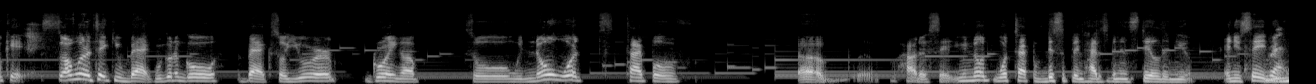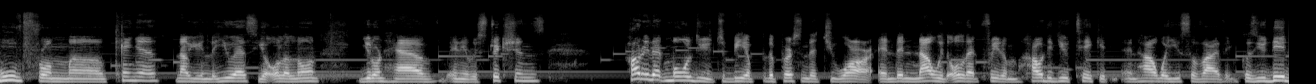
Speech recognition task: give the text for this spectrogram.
Okay, so I'm going to take you back. We're going to go back. So you're growing up. So we know what type of, uh, how to say, you know what type of discipline has been instilled in you. And you say Right. you moved from uh, Kenya. Now you're in the U.S. You're all alone. You don't have any restrictions. How did that mold you to be a, the person that you are? And then now with all that freedom, how did you take it and how were you surviving? Because you did.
